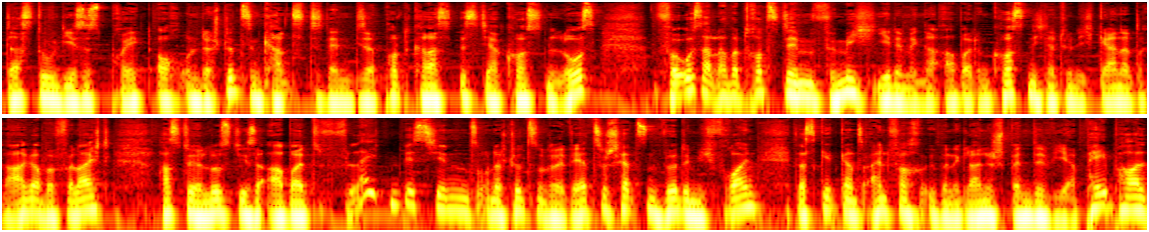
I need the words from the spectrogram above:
dass du dieses Projekt auch unterstützen kannst, denn dieser Podcast ist ja kostenlos, verursacht aber trotzdem für mich jede Menge Arbeit und Kosten, die ich natürlich gerne trage, aber vielleicht hast du ja Lust, diese Arbeit vielleicht ein bisschen zu unterstützen oder wertzuschätzen, würde mich freuen. Das geht ganz einfach über eine kleine Spende via PayPal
